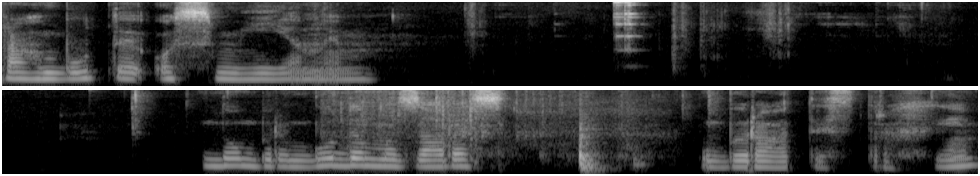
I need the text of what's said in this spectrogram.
Страх бути осміяним. Добре, будемо зараз убирати страхи.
